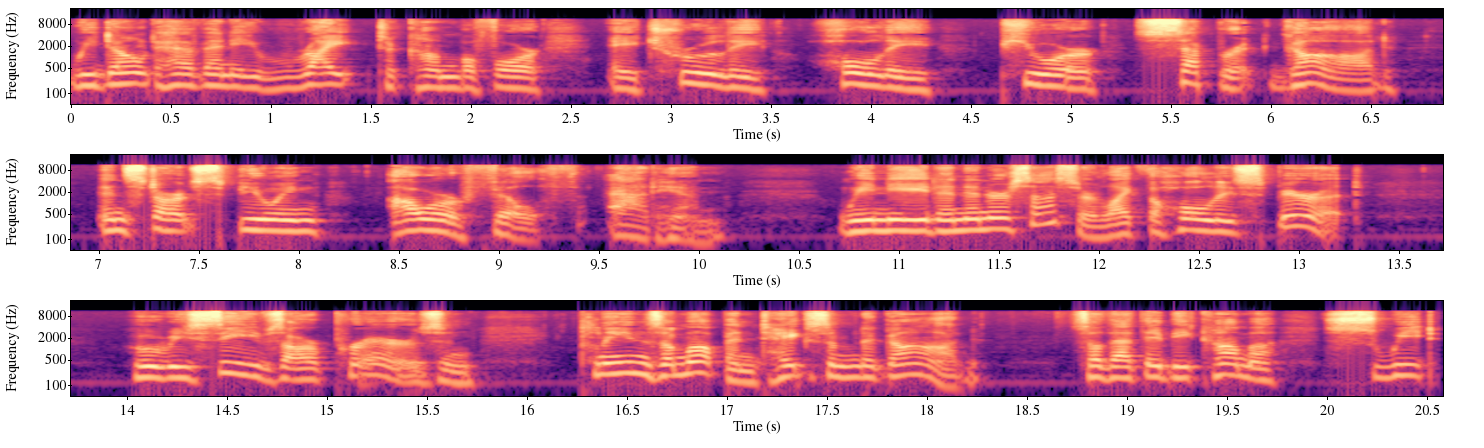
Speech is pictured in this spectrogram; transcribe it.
We don't have any right to come before a truly holy, pure, separate God and start spewing our filth at Him. We need an intercessor like the Holy Spirit who receives our prayers and cleans them up and takes them to God so that they become a sweet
